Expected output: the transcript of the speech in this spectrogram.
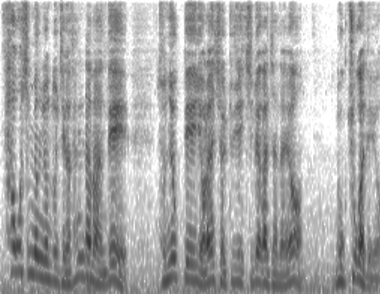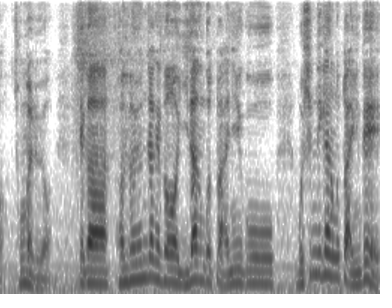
4, 50명 정도 제가 상담하는데 저녁 때 11시, 12시에 집에 가잖아요. 녹초가 돼요. 정말로요. 제가 건설 현장에서 일하는 것도 아니고 뭐 힘들게 하는 것도 아닌데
